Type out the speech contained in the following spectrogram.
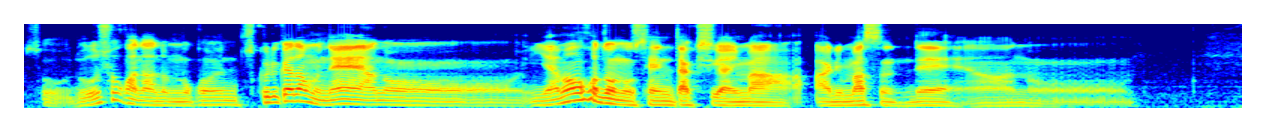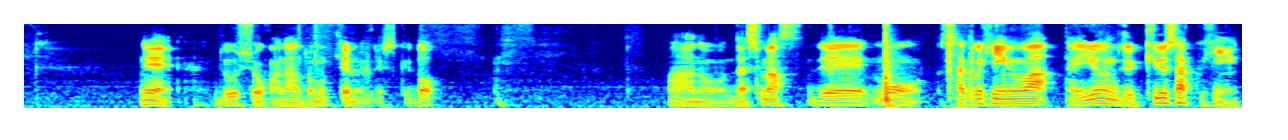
そうどうしようかな。ともこれ作り方もねあのー、山ほどの選択肢が今ありますんであのー、ねどうしようかなと思ってるんですけど。まあ、あの出します。でもう作品は49作品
